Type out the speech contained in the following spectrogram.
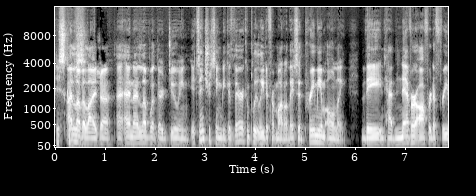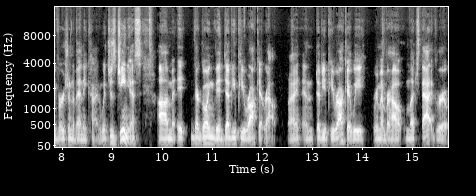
Discuss. I love Elijah and I love what they're doing. It's interesting because they're a completely different model. They said premium only. They have never offered a free version of any kind, which is genius. Um, it, they're going the WP Rocket route right? And WP Rocket, we remember how much that grew,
